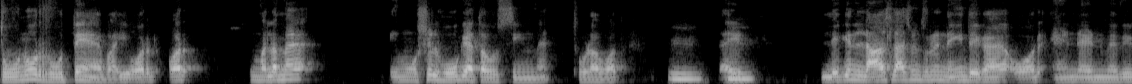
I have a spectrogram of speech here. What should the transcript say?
दोनों रोते हैं भाई और और मतलब मैं इमोशनल हो गया था उस सीन में थोड़ा बहुत हम्म राइट हम्म। लेकिन लास्ट लास्ट में तूने नहीं देखा है और एंड एंड में भी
